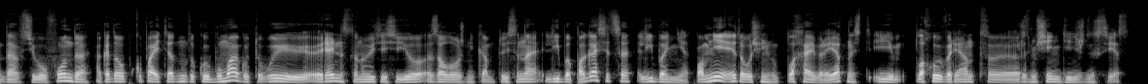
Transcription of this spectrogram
да, всего фонда. А когда вы покупаете одну такую бумагу, то вы реально становитесь ее заложником. То есть она либо погасится, либо нет. По мне, это очень плохая вероятность и плохой вариант э, размещения денежных средств.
